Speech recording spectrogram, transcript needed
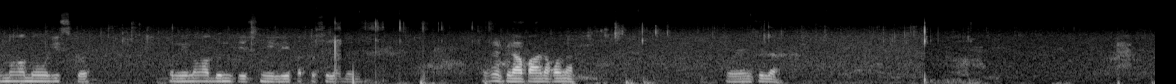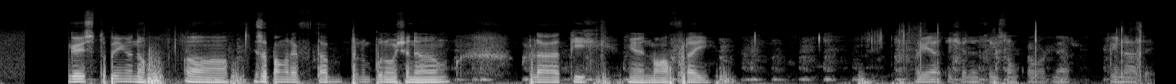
Yung mga mollies ko. Kung may mga buntis, nilipat ko sila doon. Kasi pinapano ko na. So yan sila. Guys, ito pa yung ano, ah, isa pang ref tab. Punong-puno siya ng platy. Yan, mga fry. Lagyan natin siya dun sa isang corner. Tingnan natin.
